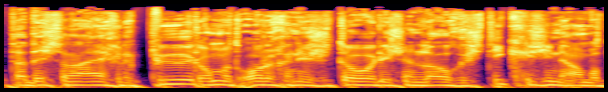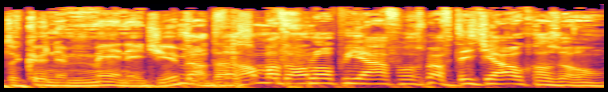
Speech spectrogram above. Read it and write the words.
Dat is dan eigenlijk puur om het organisatorisch en logistiek gezien allemaal te kunnen managen. Maar Dat de was Ramadan. afgelopen jaar volgens mij, of dit jaar ook al zo.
